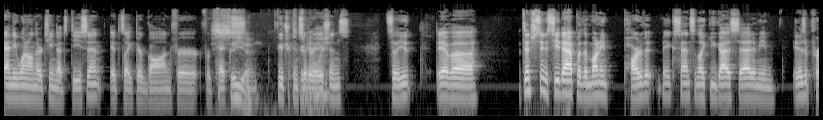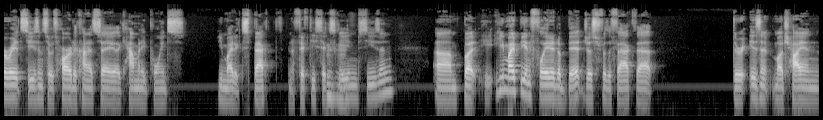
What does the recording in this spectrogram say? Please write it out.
anyone on their team that's decent. It's like they're gone for for picks and future point. considerations. So you, they have a. It's interesting to see that, but the money part of it makes sense. And like you guys said, I mean, it is a prorated season, so it's hard to kind of say like how many points you might expect in a 56 Mhm. game season. Um, but he, he might be inflated a bit just for the fact that there isn't much high end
